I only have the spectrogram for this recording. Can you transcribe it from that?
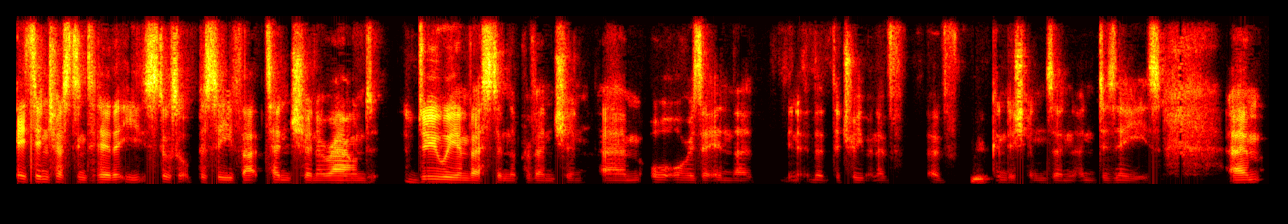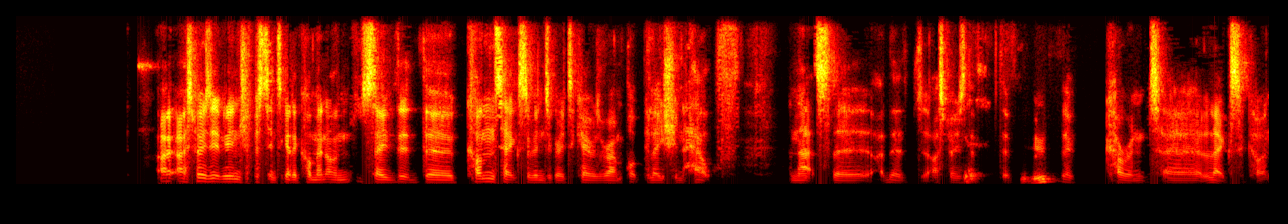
it's interesting to hear that you still sort of perceive that tension around do we invest in the prevention um, or, or, is it in the you know the, the treatment of of mm. conditions and, and disease? Um, I, I, suppose it'd be interesting to get a comment on say the, the context of integrated care is around population health and that's the, the I suppose the, the, mm-hmm. the current uh, lexicon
